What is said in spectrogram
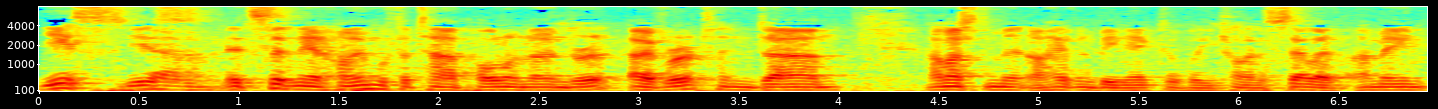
Yes, yes. Yeah. It's sitting at home with a tarpaulin under it, over it, and um, I must admit I haven't been actively trying to sell it. I mean,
